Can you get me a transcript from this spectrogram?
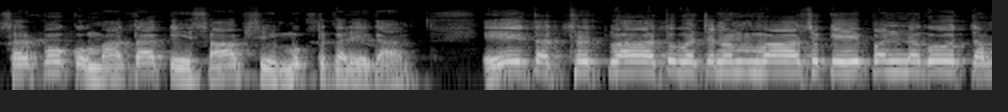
सर्पों को माता के साप से मुक्त करेगा। एतत्वा तो वचनम वासुके पन्न गोतम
